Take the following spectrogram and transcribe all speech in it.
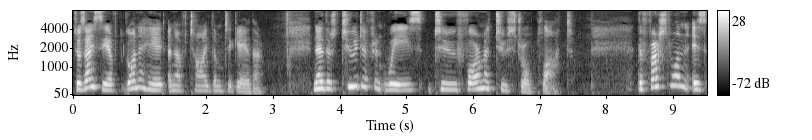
So as I say, I've gone ahead and I've tied them together. Now there's two different ways to form a two straw plait. The first one is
